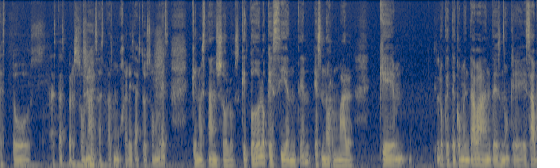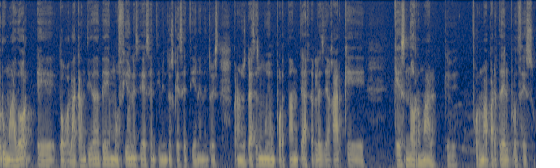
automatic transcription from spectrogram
estos a estas personas, a estas mujeres y a estos hombres que no están solos, que todo lo que sienten es normal, que, lo que te comentaba antes, ¿no? que es abrumador eh, toda la cantidad de emociones y de sentimientos que se tienen. Entonces, para nosotras es muy importante hacerles llegar que, es normal, que forma parte del proceso,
